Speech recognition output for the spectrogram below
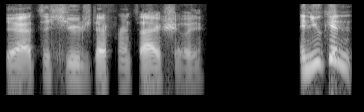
yeah, it's a huge difference actually. And you can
